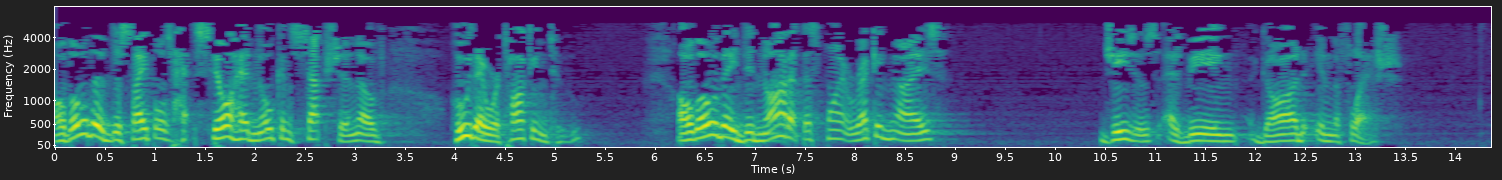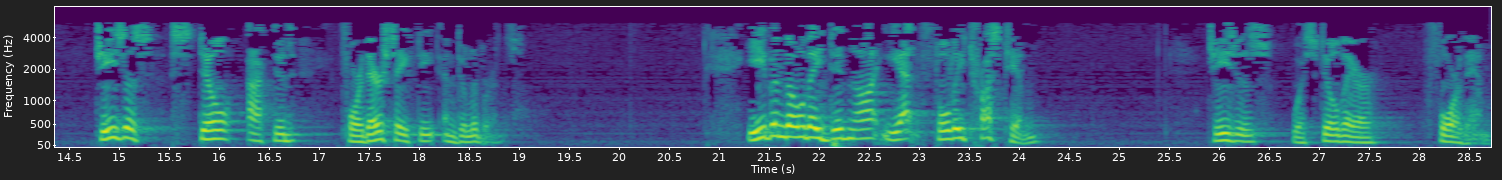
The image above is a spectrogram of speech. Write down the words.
Although the disciples still had no conception of who they were talking to, although they did not at this point recognize Jesus as being God in the flesh, Jesus still acted for their safety and deliverance. Even though they did not yet fully trust Him, Jesus was still there for them.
